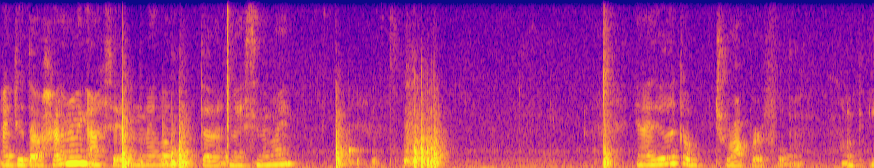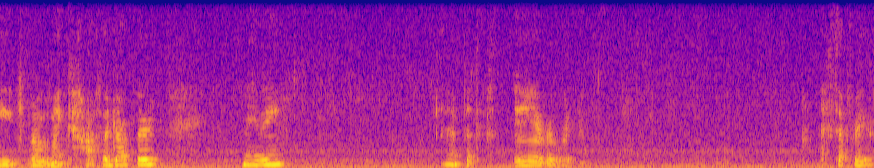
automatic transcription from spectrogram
I do the hyaluronic acid and then i go with the niacinamide. And i do like a dropper full of each or like half a dropper maybe. And i put this everywhere. Except for your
